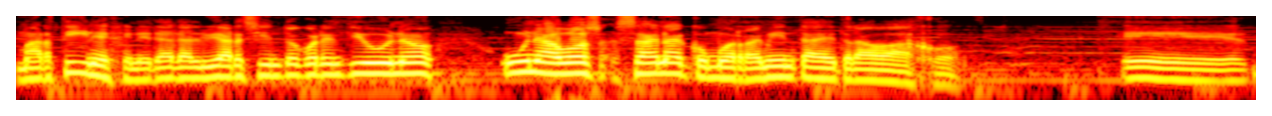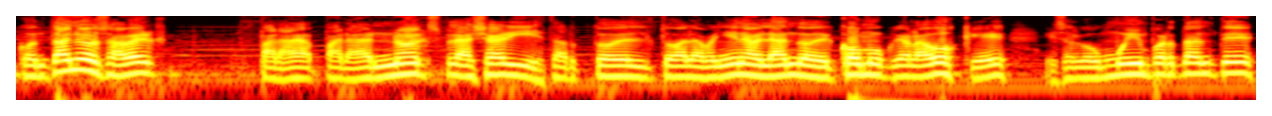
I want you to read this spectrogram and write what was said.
Martínez, General Alvear 141, una voz sana como herramienta de trabajo. Eh, contanos, a ver, para, para no explayar y estar todo toda la mañana hablando de cómo cuidar la voz, que es algo muy importante,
